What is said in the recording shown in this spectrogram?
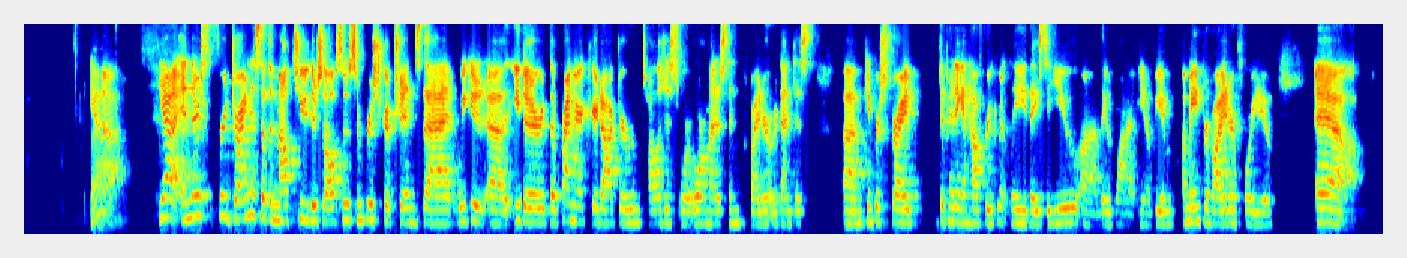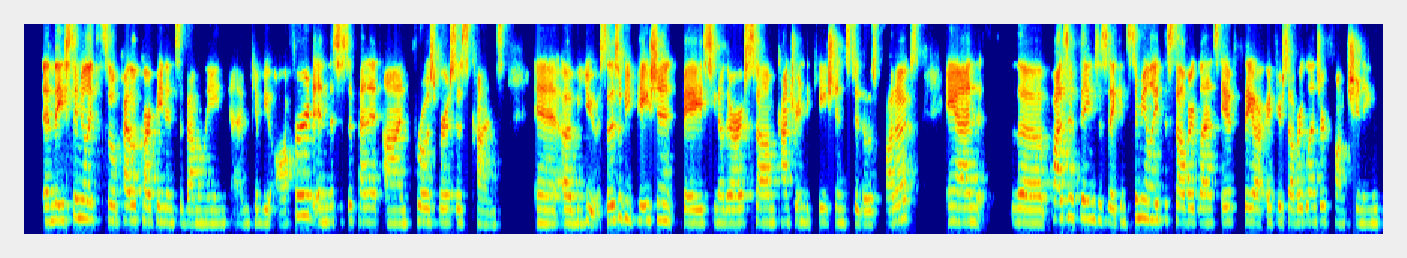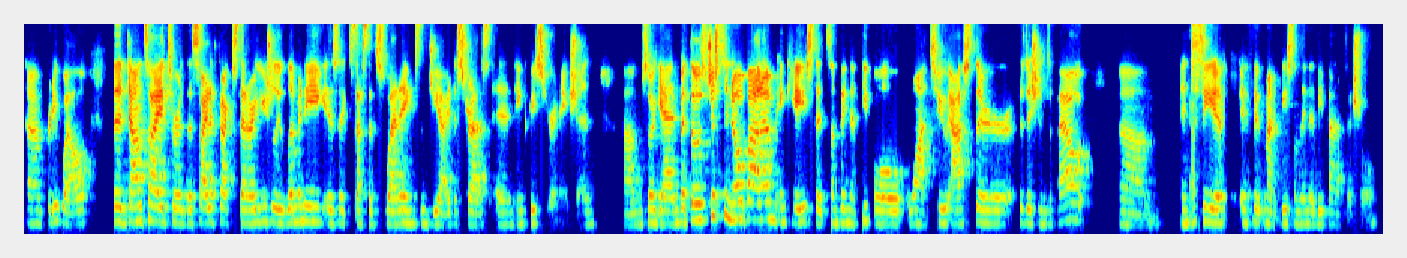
Yeah. Yeah, and there's for dryness of the mouth too. There's also some prescriptions that we could uh, either the primary care doctor, rheumatologist, or oral medicine provider or dentist um, can prescribe depending on how frequently they see you. Uh, they would want to, you know, be a, a main provider for you. Uh, and they stimulate so pilocarpine and cevimeline um, can be offered, and this is dependent on pros versus cons uh, of use. So this would be patient based. You know, there are some contraindications to those products, and the positive things is they can stimulate the salivary glands if they are if your salivary glands are functioning uh, pretty well the downsides or the side effects that are usually limiting is excessive sweating some gi distress and increased urination um, so again but those just to know about them in case that's something that people want to ask their physicians about um, and to see if if it might be something that'd be beneficial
